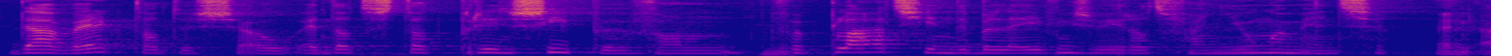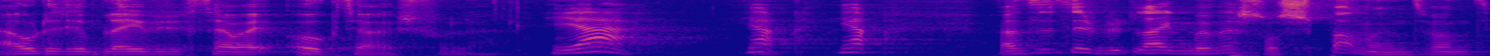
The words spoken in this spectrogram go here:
daar werkt dat dus zo. En dat is dat principe van Hm. verplaats je in de belevingswereld van jonge mensen. En ouderen bleven zich daarbij ook thuis voelen. Ja, ja, ja. Want het, is, het lijkt me best wel spannend. Want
